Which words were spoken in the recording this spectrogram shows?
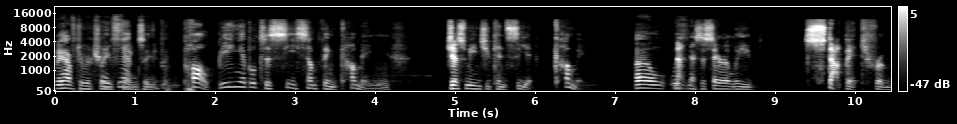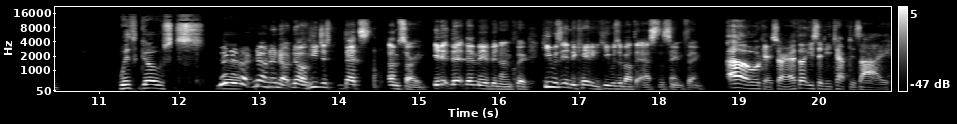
We have to retrieve Like, yeah, things but- in, but Paul, being able to see something coming just means you can see it coming, Well, with, not necessarily stop it from. With ghosts. No, no, no, no, no, no, no. He just that's. I'm sorry. It, that that may have been unclear. He was indicating he was about to ask the same thing. Oh, okay. Sorry, I thought you said he tapped his eye.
